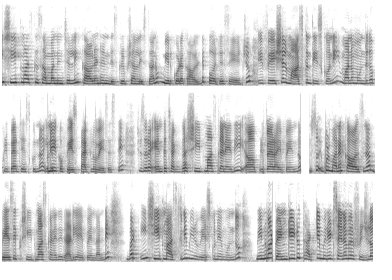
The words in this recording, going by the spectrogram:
ఈ షీట్ మాస్క్కి సంబంధించిన లింక్ కావాలంటే నేను డిస్క్రిప్షన్లో ఇస్తాను. మీరు కూడా కావాలంటే పర్చేస్ చేయొచ్చు. ఈ ఫేషియల్ మాస్క్ని తీసుకొని మనం ముందుగా ప్రిపేర్ చేసుకున్న ఈ యొక్క ఫేస్ ప్యాక్లో వేసేస్తే చూసారా ఎంత చక్కగా షీట్ మాస్క్ అనేది ప్రిపేర్ అయిపోయిందో. సో ఇప్పుడు మనకు కావాల్సిన బేసిక్ షీట్ మాస్క్ అనేది రెడీ అయిపోయిందండి. బట్ ఈ షీట్ మాస్క్ని మీరు వేసుకునే ముందు minimum twenty to thirty minutes అయినా మీరు ఫ్రిడ్జ్లో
